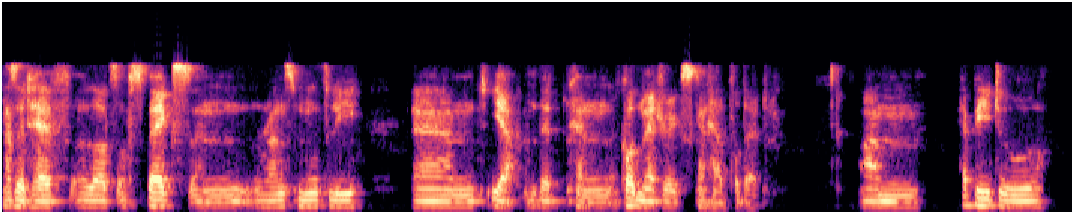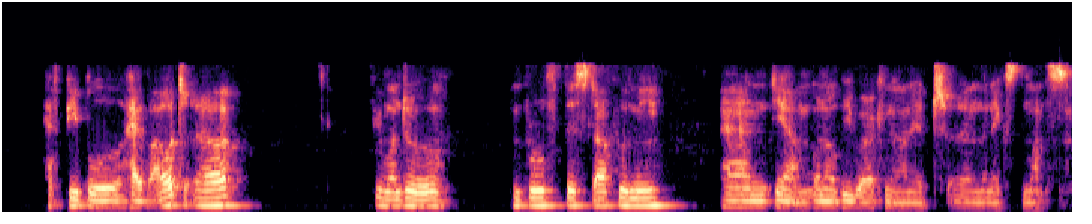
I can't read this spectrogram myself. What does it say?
does it have lots of specs and run smoothly? And yeah, that can code metrics can help for that. I'm happy to have people help out uh, if you want to improve this stuff with me. And yeah, I'm gonna be working on it in the next months.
